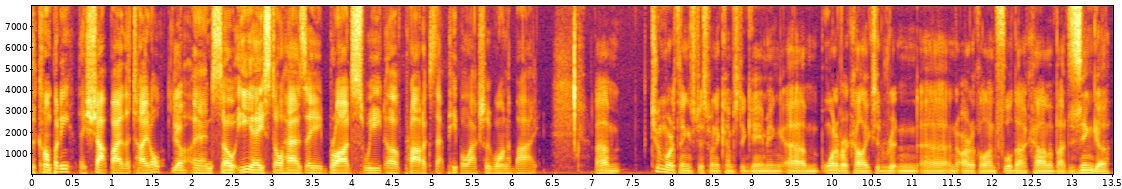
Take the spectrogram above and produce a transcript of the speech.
the company; they shop by the title, Yep. Uh, and so EA still has a broad suite of products that people actually want to buy. Um, two more things just when it comes to gaming. Um, one of our colleagues had written uh, an article on Fool.com about Zynga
